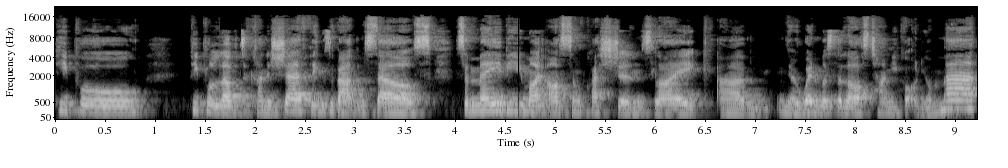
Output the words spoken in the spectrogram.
people people love to kind of share things about themselves. So maybe you might ask some questions like, um, you know, when was the last time you got on your mat?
